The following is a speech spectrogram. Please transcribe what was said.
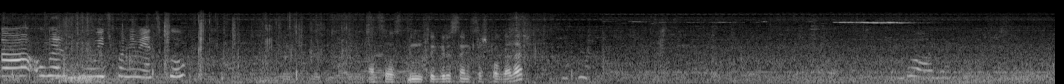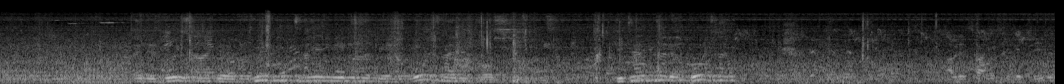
O, umiesz mówić po niemiecku? A co, z tym tygrysem chcesz pogadać? Eine Durchsage für die Teilnehmer der Oldtimer-Ausfahrt. Die Teilnehmer der Oldtimer... Aber das war nicht so getrieben,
